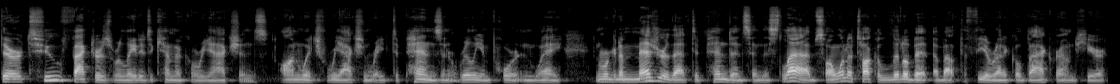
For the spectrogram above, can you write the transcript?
There are two factors related to chemical reactions on which reaction rate depends in a really important way, and we're going to measure that dependence in this lab, so I want to talk a little bit about the theoretical background here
